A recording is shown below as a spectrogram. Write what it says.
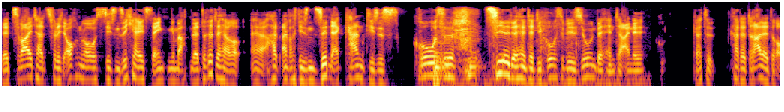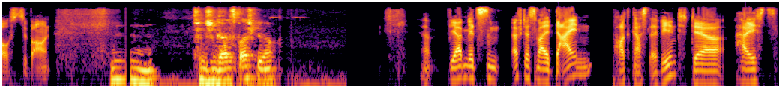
Der zweite hat es vielleicht auch nur aus diesem Sicherheitsdenken gemacht. Und der dritte äh, hat einfach diesen Sinn erkannt, dieses große Ziel dahinter, die große Vision dahinter, eine Kathedrale draus zu bauen. Mhm. Finde ich ein geiles Beispiel, ja. ja wir haben jetzt öfters mal deinen Podcast erwähnt, der heißt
